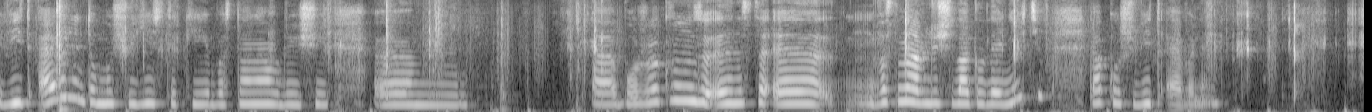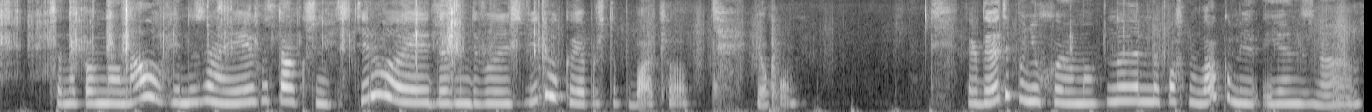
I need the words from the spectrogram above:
від Evelyn, тому що є такий восстанавливающий. Ем, Боже, як він? Е, е, восстанавливающий лак для нігтів, також від Evelyn. Це, напевно, аналог, я не знаю, я його також не тестувала, я навіть не дивилась відео, я просто побачила його. Так, давайте понюхаємо. Ну, наверное, пахне лаком, я, не знаю.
